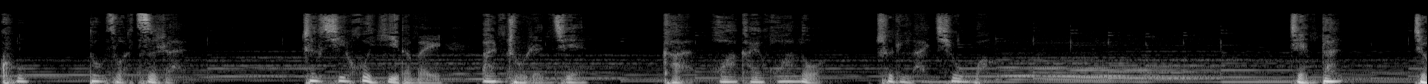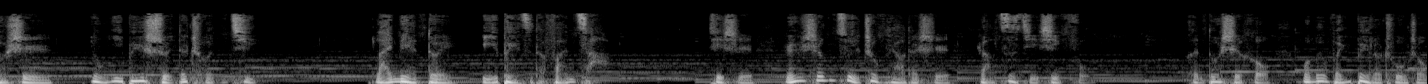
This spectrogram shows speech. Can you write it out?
枯，都做自然。珍惜会意的美，安住人间，看花开花落，春来秋往。简单，就是用一杯水的纯净，来面对一辈子的繁杂。其实，人生最重要的是让自己幸福。很多时候，我们违背了初衷，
